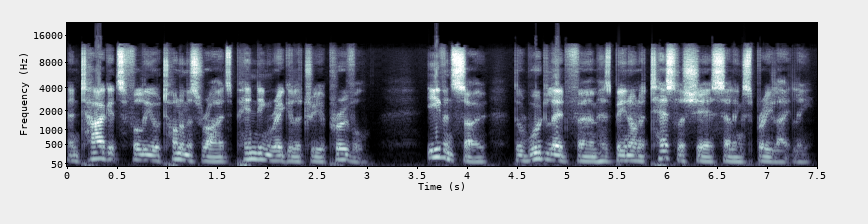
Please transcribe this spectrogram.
and targets fully autonomous rides pending regulatory approval. Even so, the Wood-led firm has been on a Tesla share selling spree lately.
